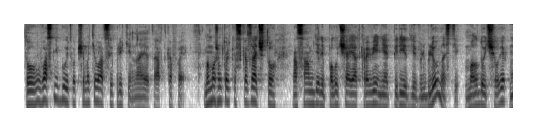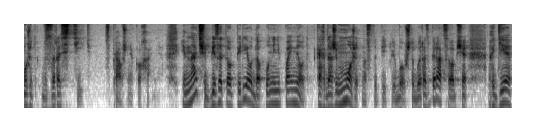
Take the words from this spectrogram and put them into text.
то у вас не будет вообще мотивации прийти на это арт-кафе. Мы можем только сказать, что на самом деле, получая откровение о периоде влюбленности, молодой человек может взрастить справжнее кохание. Иначе без этого периода он и не поймет, когда же может наступить любовь, чтобы разбираться вообще, где,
